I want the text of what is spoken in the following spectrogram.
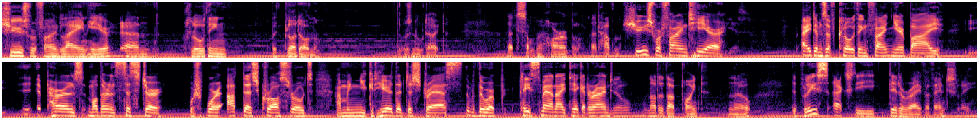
shoes were found lying here and clothing with blood on them, there was no doubt that something horrible had happened. Shoes were found here. Yes. Items of clothing found nearby. Pearl's mother and sister were at this crossroads. I mean, you could hear their distress. There were policemen, I take it, around. No, not at that point. No. The police actually did arrive eventually.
